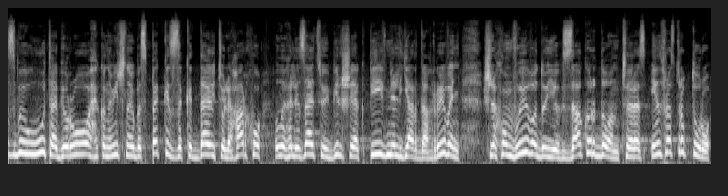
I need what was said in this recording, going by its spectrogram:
СБУ та бюро економічної безпеки закидають олігарху легалізацію більше як півмільярда гривень шляхом виводу їх за кордон через інфраструктуру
